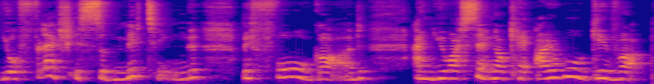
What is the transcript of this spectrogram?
your flesh is submitting before God and you are saying, okay, I will give up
